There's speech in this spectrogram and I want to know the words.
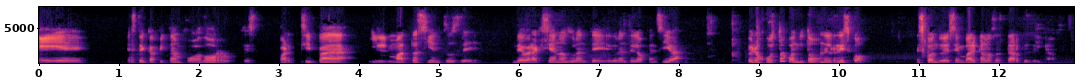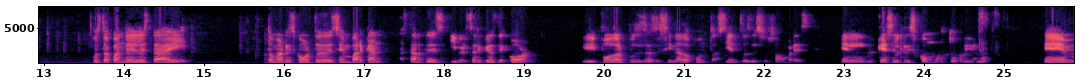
Eh, este capitán Fodor participa y mata cientos de, de braxianos durante, durante la ofensiva. Pero justo cuando toman el risco, es cuando desembarcan los astartes del caos. Justo cuando él está ahí, toman risco mortuorio, desembarcan astartes y berserkers de Korn. Y Fodor pues es asesinado junto a cientos de sus hombres en el que es el risco mortuorio, ¿no? Em,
